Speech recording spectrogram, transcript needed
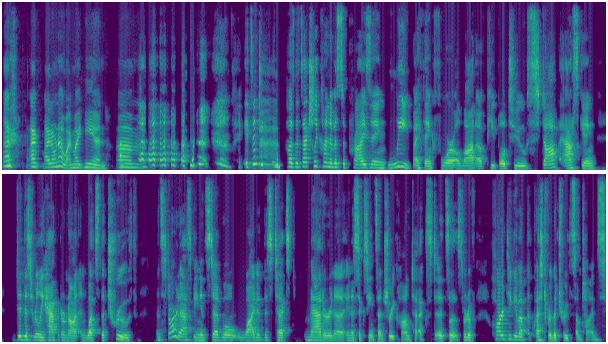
I I don't know. I might be in. Um. it's interesting because it's actually kind of a surprising leap, I think, for a lot of people to stop asking, "Did this really happen or not?" and "What's the truth?" and start asking instead, "Well, why did this text matter in a in a 16th century context?" It's a sort of hard to give up the quest for the truth sometimes.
